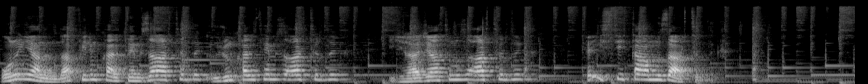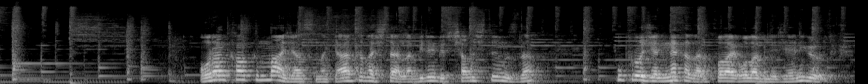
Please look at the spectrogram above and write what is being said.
Onun yanında film kalitemizi artırdık, ürün kalitemizi artırdık, ihracatımızı artırdık ve istihdamımızı artırdık. Oran Kalkınma Ajansı'ndaki arkadaşlarla birebir çalıştığımızda bu projenin ne kadar kolay olabileceğini gördük.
